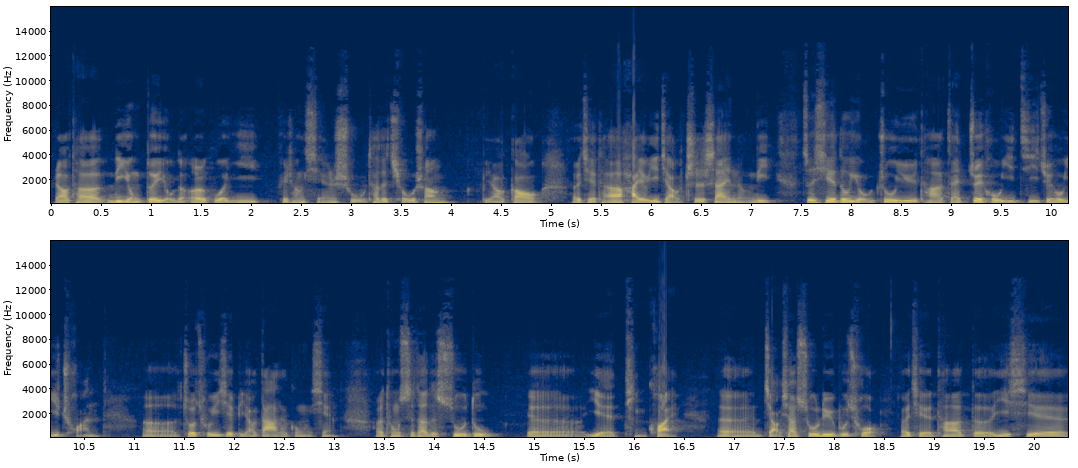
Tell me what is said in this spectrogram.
然后他利用队友的二过一非常娴熟，他的球商比较高，而且他还有一脚直塞能力，这些都有助于他在最后一击、最后一传，呃，做出一些比较大的贡献。而同时，他的速度呃也挺快，呃，脚下速率不错，而且他的一些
